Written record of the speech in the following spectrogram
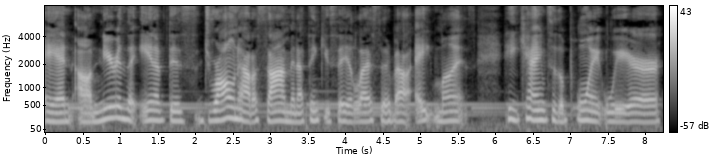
And um, nearing the end of this drawn out assignment, I think you said it lasted about eight months, he came to the point where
